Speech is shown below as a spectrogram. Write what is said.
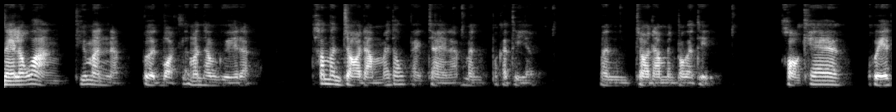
ในระหว่างที่มันแบบเปิดบอทแล้วมันทำเควสอะถ้ามันจอดำไม่ต้องแปลกใจนะ มันปกติครับมันจอดำเป็นปกติ ขอแค่เควส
